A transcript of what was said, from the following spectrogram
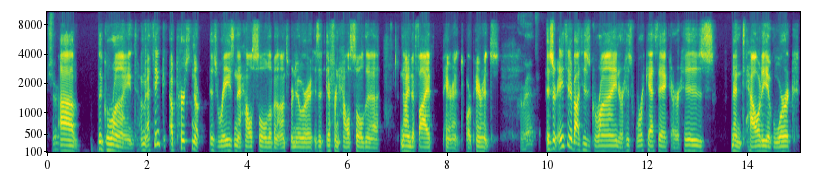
Sure. Uh, the grind. I mean, I think a person that is raised in a household of an entrepreneur is a different household than a nine to five parent or parents. Correct. Is there anything about his grind or his work ethic or his mentality of work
